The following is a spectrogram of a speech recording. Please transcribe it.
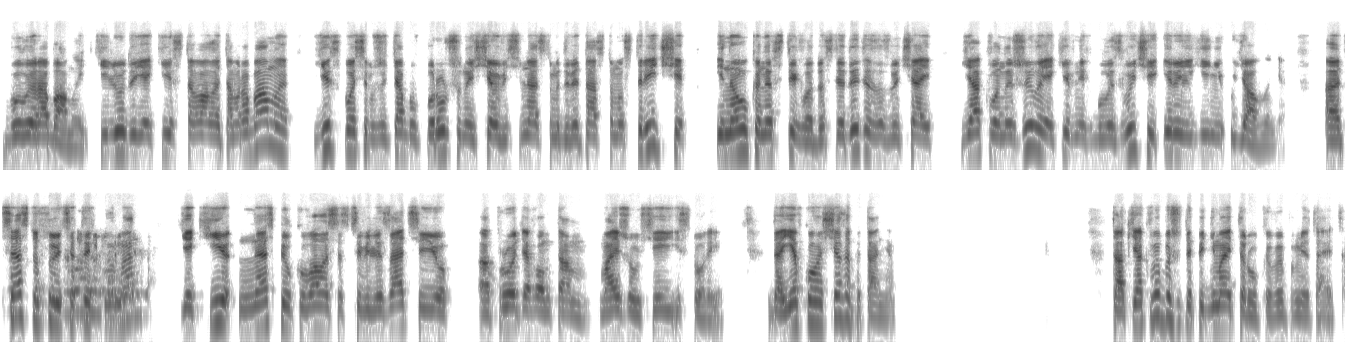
були рабами. Ті люди, які ставали там рабами, їх спосіб життя був порушений ще у 18-19 сторіччі, і наука не встигла дослідити зазвичай, як вони жили, які в них були звичаї і релігійні уявлення. Е, Це стосується тих племен, які не спілкувалися з цивілізацією протягом там майже усієї історії. Да, є в кого ще запитання? Так, як ви пишете, піднімайте руки, ви пам'ятаєте.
